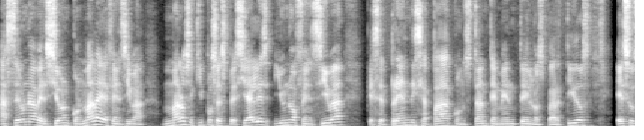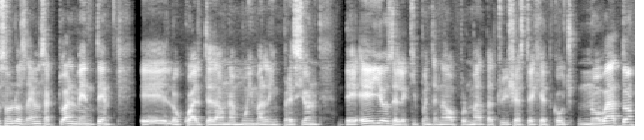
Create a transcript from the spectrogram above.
hacer una versión con mala defensiva, malos equipos especiales y una ofensiva que se prende y se apaga constantemente en los partidos. Esos son los Lions actualmente, eh, lo cual te da una muy mala impresión de ellos, del equipo entrenado por Matt Patricia, este head coach novato.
